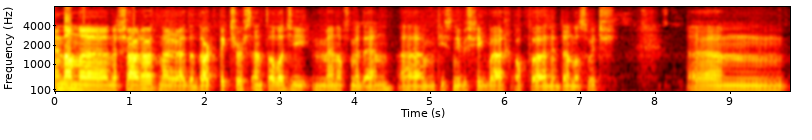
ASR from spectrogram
En dan uh, een shout-out naar de Dark Pictures Anthology Man of Medan. Um, die is nu beschikbaar op uh, Nintendo Switch. Um,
